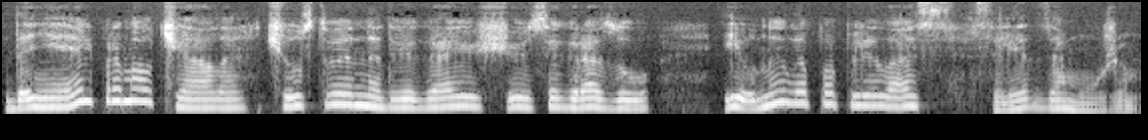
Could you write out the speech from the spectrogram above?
Даниэль промолчала, чувствуя надвигающуюся грозу, и уныло поплелась вслед за мужем.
